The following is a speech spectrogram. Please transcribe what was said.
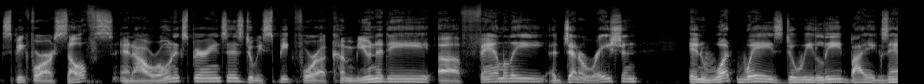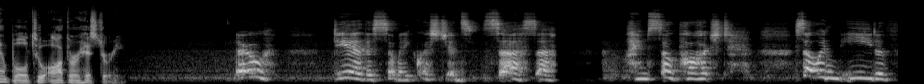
speak for ourselves and our own experiences? Do we speak for a community, a family, a generation? In what ways do we lead by example to author history? Oh, dear, there's so many questions. Sir, sir, I am so parched, so in need of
